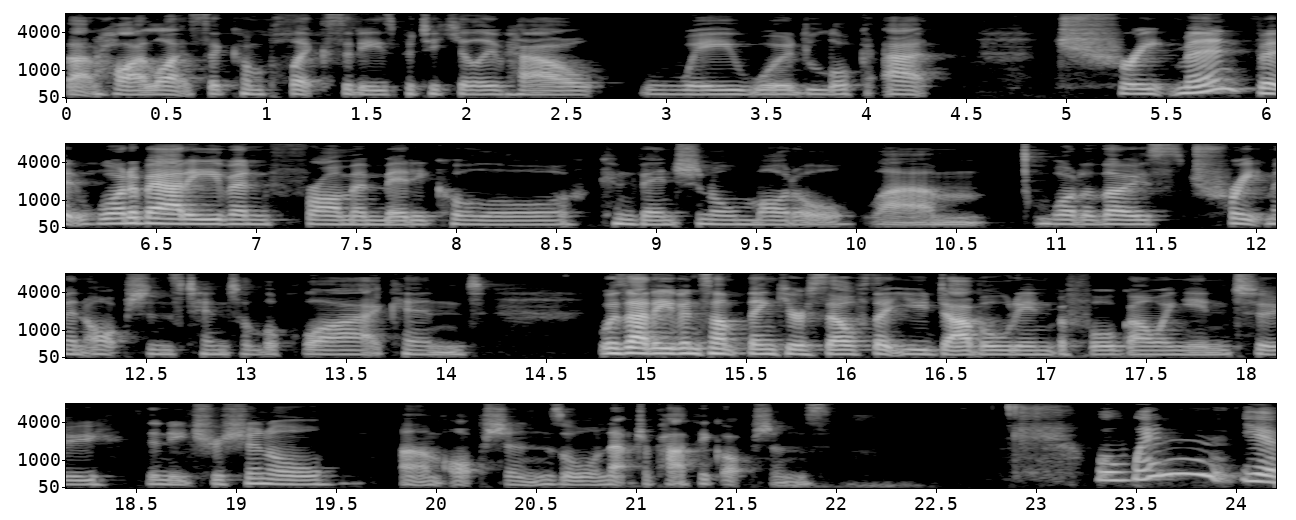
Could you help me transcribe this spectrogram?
that highlights the complexities, particularly of how we would look at treatment. But what about even from a medical or conventional model? Um, what are those treatment options tend to look like? And was that even something yourself that you dabbled in before going into the nutritional um, options or naturopathic options? Well, when yeah,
